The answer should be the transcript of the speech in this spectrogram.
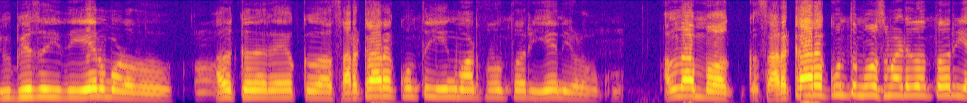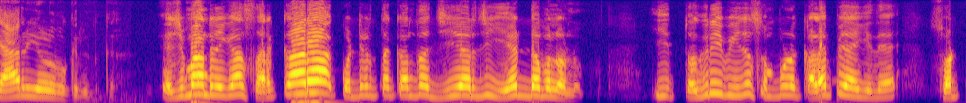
ಇವು ಬೀಜ ಇದು ಏನು ಮಾಡೋದು? ಅದಕ್ಕೆ ಸರ್ಕಾರ ಕುಂತು ಹಿಂಗೆ ಮಾಡ್ತದಂತವ್ರು ಏನು ಹೇಳ್ಬೇಕು? ಅಲ್ಲ ಮ ಸರ್ಕಾರ ಕುಂತು ಮೋಸ ಮಾಡಿದಂಥವ್ರು ಯಾರು ಹೇಳ್ಬೇಕ್ರಿ ಇದಕ್ಕೆ? ಯಜಮಾನರೀಗ ಸರ್ಕಾರ ಕೊಟ್ಟಿರ್ತಕ್ಕಂಥ G R G eight double one ಈ ತೊಗರಿ ಬೀಜ ಸಂಪೂರ್ಣ ಕಳಪೆ ಆಗಿದೆ ಸೊಟ್ಟ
